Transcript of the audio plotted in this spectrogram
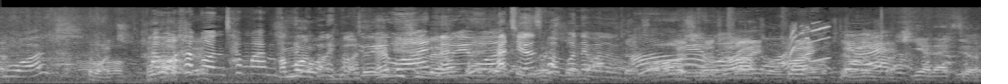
한번 한번 참관 한번 해보실래요? 같이 연습 한번 해보는 거. Oh, so try, try. Yeah, that's it.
